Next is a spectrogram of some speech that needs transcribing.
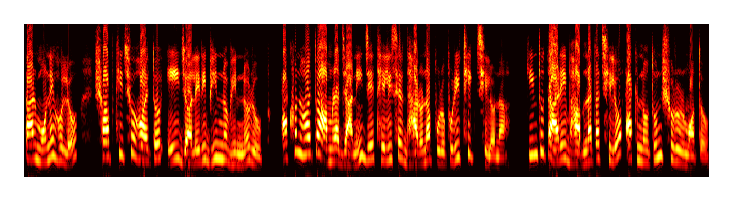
তার মনে হলো, সবকিছু হয়তো এই জলেরই ভিন্ন ভিন্ন রূপ। এখন হয়তো আমরা জানি যে থেলিসের ধারণা পুরোপুরি ঠিক ছিল না। কিন্তু তার এই ভাবনাটা ছিল এক নতুন শুরুর মতো।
